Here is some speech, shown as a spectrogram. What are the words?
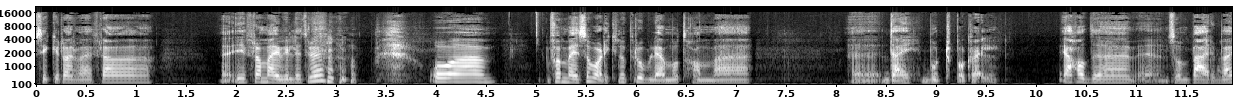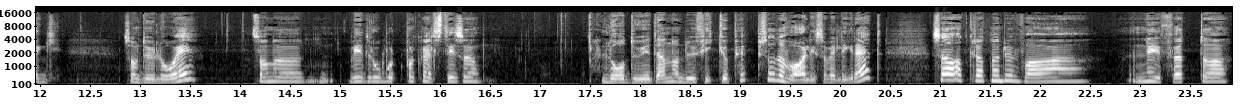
sikkert arva ifra, ifra meg, vil jeg tro. og eh, for meg så var det ikke noe problem å ta med eh, deg bort på kvelden. Jeg hadde en sånn bærebag som du lå i. Så når vi dro bort på kveldstid, så lå du i den, og du fikk jo pupp, så det var liksom veldig greit. Så akkurat når du var nyfødt og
